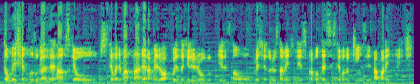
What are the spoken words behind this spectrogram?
estão mexendo nos lugares errados, que é o sistema de batalha era a melhor coisa daquele jogo e eles estão mexendo justamente nisso pra botar esse sistema do 15, aparentemente.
